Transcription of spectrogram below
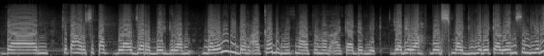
dan kita harus tetap belajar baik dalam dalam bidang akademik maupun non akademik. Jadilah bos bagi diri kalian sendiri.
